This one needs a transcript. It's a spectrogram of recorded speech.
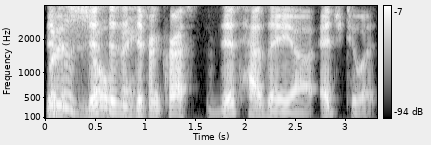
But This it's is this so is a different crest. This has a uh, edge to it.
